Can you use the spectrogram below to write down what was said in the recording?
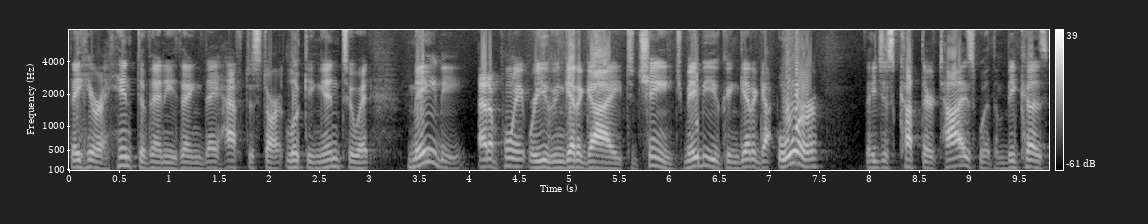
They hear a hint of anything, they have to start looking into it. Maybe at a point where you can get a guy to change. Maybe you can get a guy, or they just cut their ties with him because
